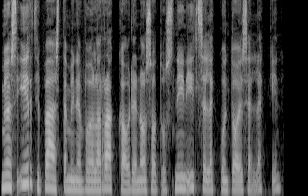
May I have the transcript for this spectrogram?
Myös irti päästäminen voi olla rakkauden osoitus niin itselle kuin toisellekin.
